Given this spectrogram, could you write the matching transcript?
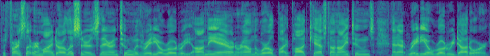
But first, let me remind our listeners they're in tune with Radio Rotary on the air and around the world by podcast on iTunes and at radiorotary.org.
